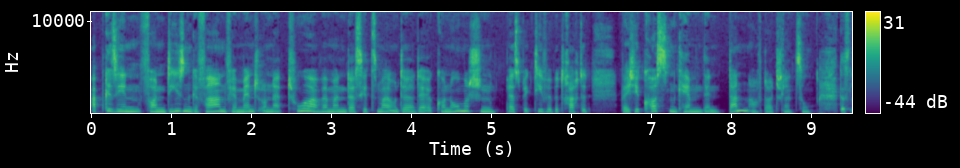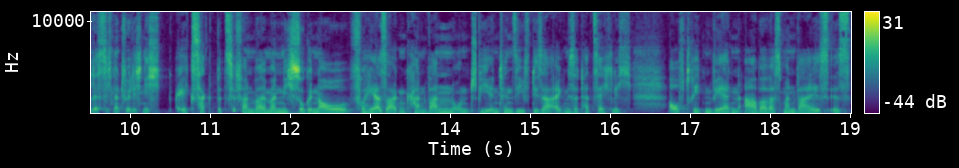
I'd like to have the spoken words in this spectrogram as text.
Abgesehen von diesen Gefahren für Mensch und Natur, wenn man das jetzt mal unter der ökonomischen Perspektive betrachtet, welche Kosten kämen denn dann auf Deutschland zu? Das lässt sich natürlich nicht exakt beziffern, weil man nicht so genau vorhersagen kann, wann und wie intensiv diese Ereignisse tatsächlich auftreten werden. Aber was man weiß, ist,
